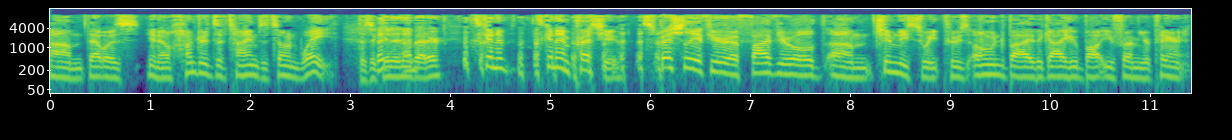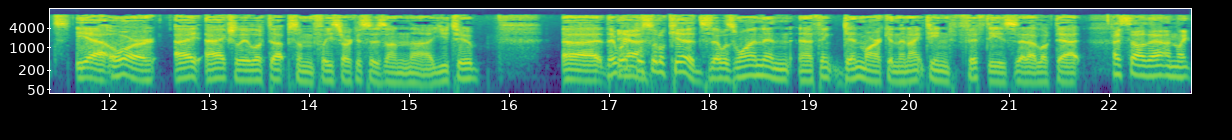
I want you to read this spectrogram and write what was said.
um, that was, you know, hundreds of times its own weight. Does it That- get any I'm- better? it's gonna it's gonna impress you, especially if you're a five year old um, chimney sweep who's owned by the guy who bought you from your parents. Yeah, or I, I actually looked up some flea circuses on uh, YouTube. Uh, they were Yeah. just little kids. There was one in, I think, Denmark in the 1950s that I looked at. I saw that on like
